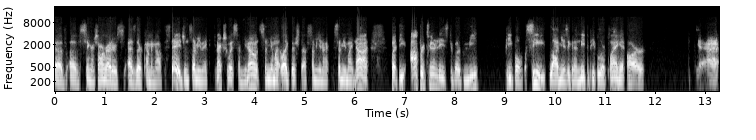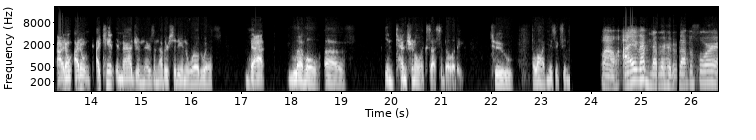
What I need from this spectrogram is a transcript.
of, of singer songwriters as they're coming off the stage. And some you make a connection with some you don't. Some you might like their stuff some you not, some you might not. But the opportunities to both meet people see live music and then meet the people who are playing it are yeah, I don't I don't I can't imagine there's another city in the world with that level of intentional accessibility to the live music scene. Wow, I have never heard of that before,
